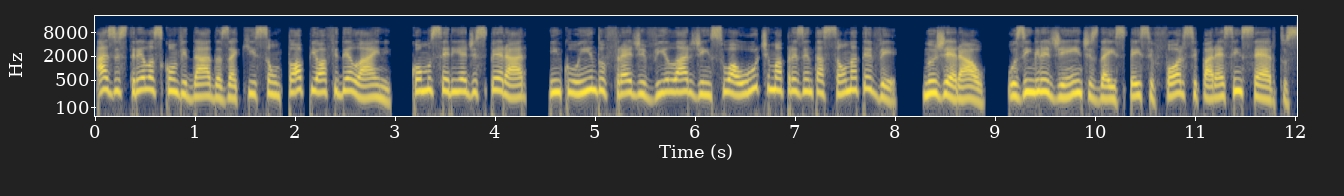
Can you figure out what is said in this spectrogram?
As estrelas convidadas aqui são top of the line, como seria de esperar, incluindo Fred Villard em sua última apresentação na TV. No geral, os ingredientes da Space Force parecem certos,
